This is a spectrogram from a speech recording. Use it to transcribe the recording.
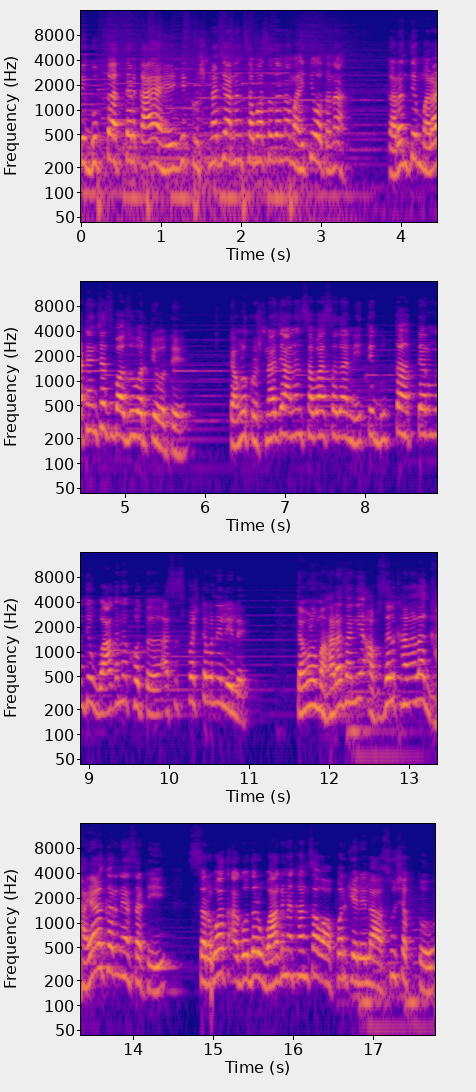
ते गुप्त हत्यार काय आहे हे कृष्णाचे आनंद सभासदांना माहिती होतं ना? कारण ते मराठ्यांच्याच बाजूवरती होते. त्यामुळे कृष्णाजी आनंद सभासदांनी ते गुप्त हत्यार म्हणजे वागणक होतं असं स्पष्टपणे लिहिलंय. त्यामुळे महाराजांनी अफजल खानाला घायाळ करण्यासाठी सर्वात अगोदर वाघनखांचा वापर केलेला असू शकतो.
